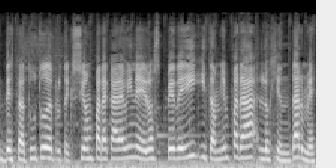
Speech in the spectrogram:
de estatuto de protección para carabineros, PDI y también para los gendarmes.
